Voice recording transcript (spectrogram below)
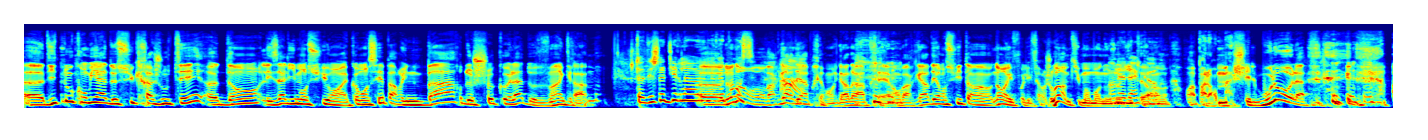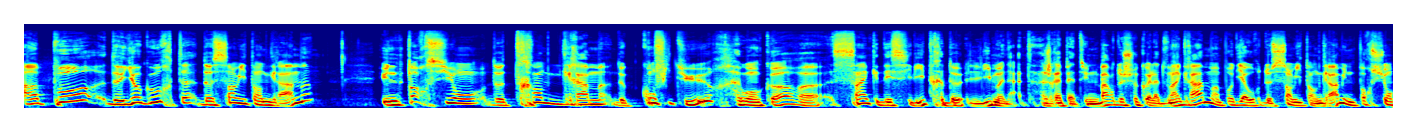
euh, dites-nous combien il y a de sucre ajouté euh, dans les aliments suivants. À commencer par une barre de chocolat de 20 grammes. Je dois déjà dire la, la Euh, non, non, réponse on va regarder Ah, après. On regardera après. on va regarder ensuite un. Non, il faut les faire jouer un petit moment, nos On auditeurs. On va pas leur mâcher le boulot, là. un pot de yogourt de 180 grammes. Une portion de 30 grammes de confiture ou encore euh, 5 décilitres de limonade. Je répète, une barre de chocolat de 20 grammes, un pot de yaourt de 180 grammes, une portion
